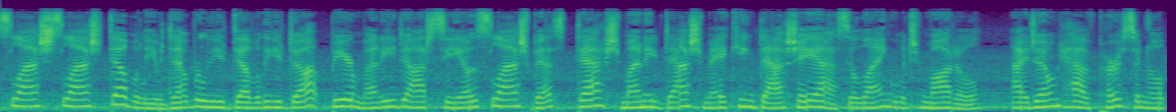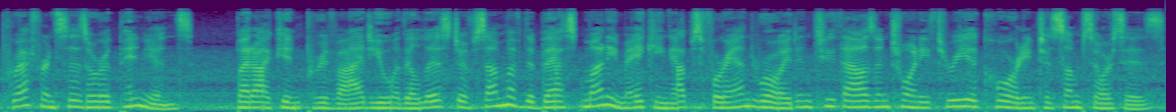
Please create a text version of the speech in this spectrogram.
slash slash www.beermoney.co slash best dash money dash making dash as a language model, I don't have personal preferences or opinions, but I can provide you with a list of some of the best money making apps for Android in 2023 according to some sources.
